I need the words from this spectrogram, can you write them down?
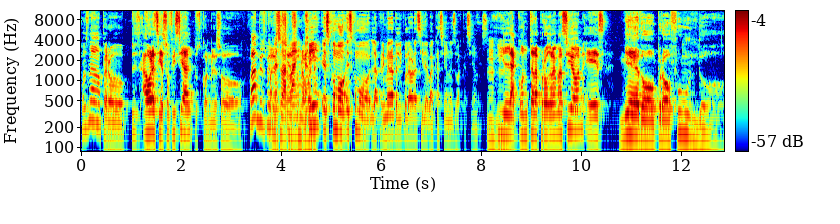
Pues no, pero pues, ahora sí es oficial, pues con eso. Ah, pues, mira, Con eso sí es una arranca. buena. Sí, es como, es como la primera película ahora sí de vacaciones, vacaciones. Y la contraprogramación es Miedo Profundo.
